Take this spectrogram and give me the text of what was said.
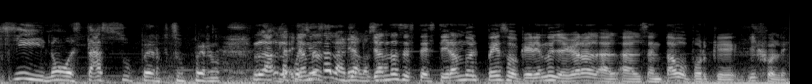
Sí, no, está súper, súper. La, la Ya- ya cuestión andas- salarial, ya- o sea. ya andas este, estirando el peso, queriendo llegar al, al- al centavo, porque, híjole.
